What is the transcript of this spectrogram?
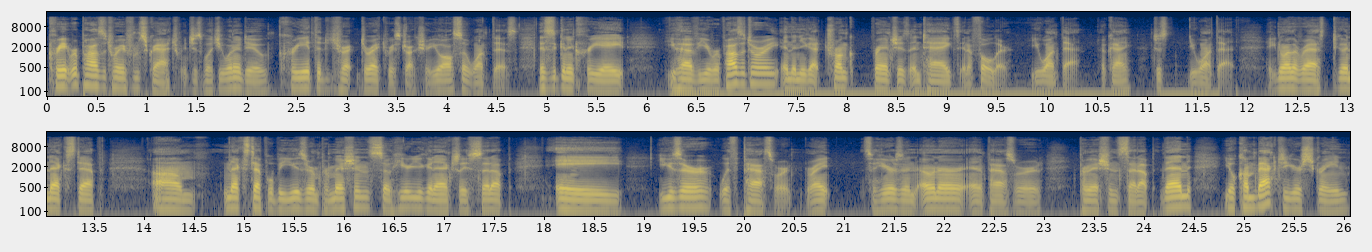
create repository from scratch, which is what you want to do. Create the directory structure. You also want this. This is going to create, you have your repository, and then you got trunk, branches, and tags in a folder. You want that, okay? Just, you want that. Ignore the rest. Go next step. Um, next step will be user and permissions. So here you can actually set up a user with password, right? So here's an owner and a password permission set up. Then you'll come back to your screen,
